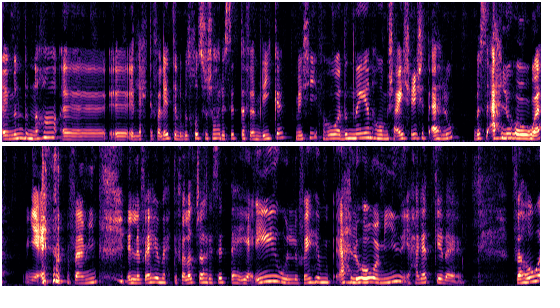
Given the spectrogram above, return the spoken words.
آه، من ضمنها آه، الاحتفالات اللي بتخص شهر ستة في أمريكا ماشي؟ فهو ضمنيا هو مش عايش عيشة أهله بس أهله هو. يعني فاهمين؟ اللي فاهم احتفالات شهر ستة هي إيه واللي فاهم أهله هو مين حاجات كده يعني. فهو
